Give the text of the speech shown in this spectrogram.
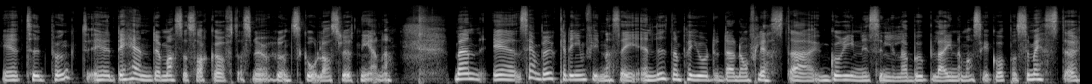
eh, tidpunkt. Eh, det händer massa saker oftast nu runt skolavslutningarna. Men eh, sen brukar det infinna infinna sig en liten period där de flesta går in i sin lilla bubbla innan man ska gå på semester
